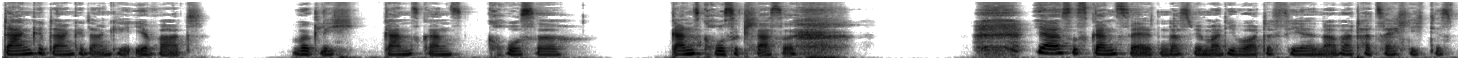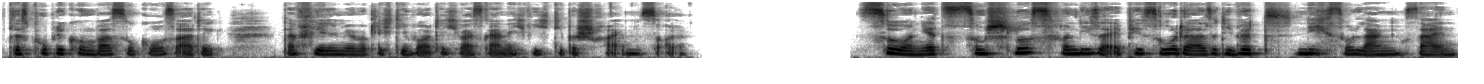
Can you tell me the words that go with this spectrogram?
Danke, danke, danke. Ihr wart wirklich ganz, ganz große ganz große Klasse. ja, es ist ganz selten, dass mir mal die Worte fehlen, aber tatsächlich, das, das Publikum war so großartig, da fehlen mir wirklich die Worte. Ich weiß gar nicht, wie ich die beschreiben soll. So, und jetzt zum Schluss von dieser Episode, also die wird nicht so lang sein,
